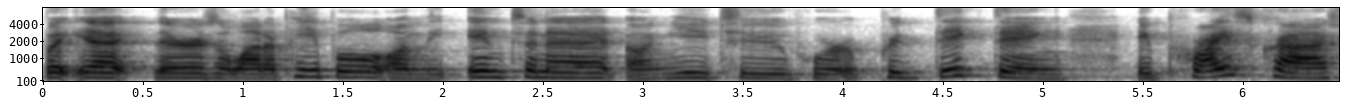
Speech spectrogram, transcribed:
But yet, there's a lot of people on the internet, on YouTube, who are predicting a price crash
